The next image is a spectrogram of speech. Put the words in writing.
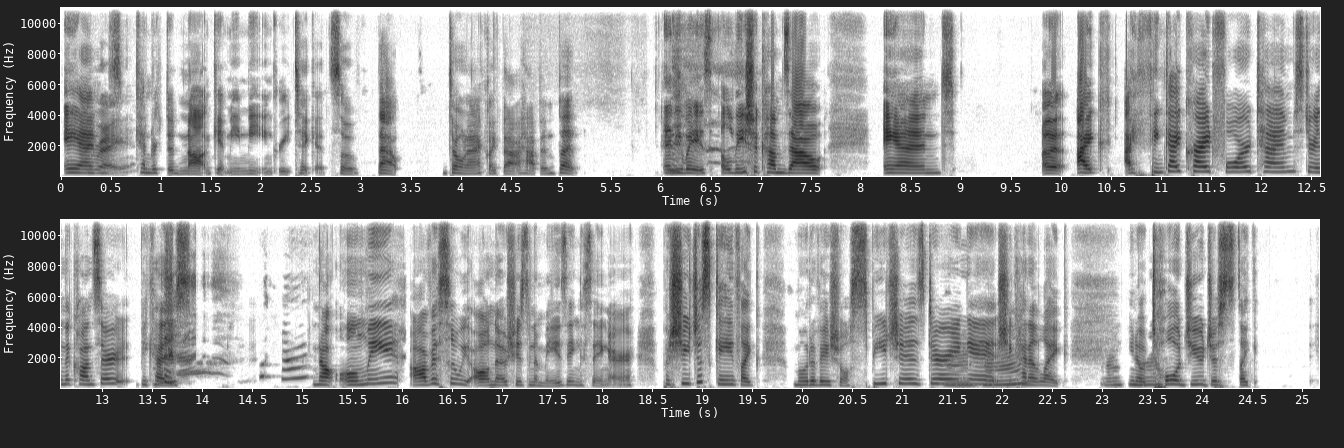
And right. Kendrick did not get me meet and greet tickets, so that don't act like that happened. But anyways, Alicia comes out and uh, I I think I cried four times during the concert because not only obviously we all know she's an amazing singer, but she just gave like motivational speeches during mm-hmm. it. She mm-hmm. kind of like mm-hmm. you know mm-hmm. told you just like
